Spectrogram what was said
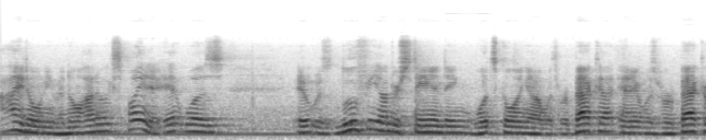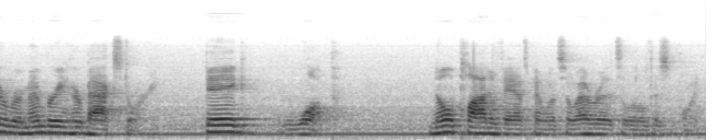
i don't even know how to explain it. It was it was Luffy understanding what's going on with Rebecca, and it was Rebecca remembering her backstory. Big whoop. No plot advancement whatsoever. That's a little disappointing.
